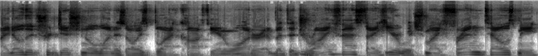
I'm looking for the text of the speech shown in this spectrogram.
I know the traditional one is always black coffee and water. But the dry fast I hear, which my friend tells me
